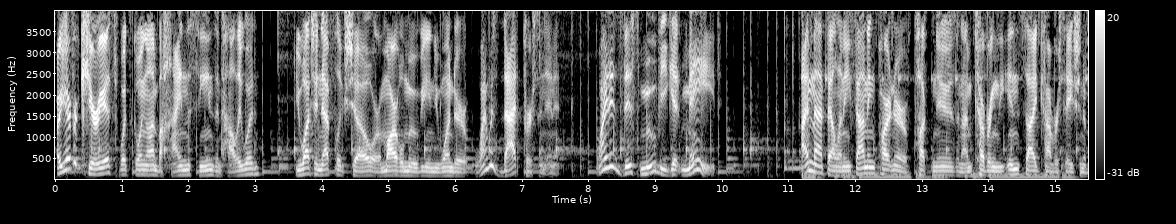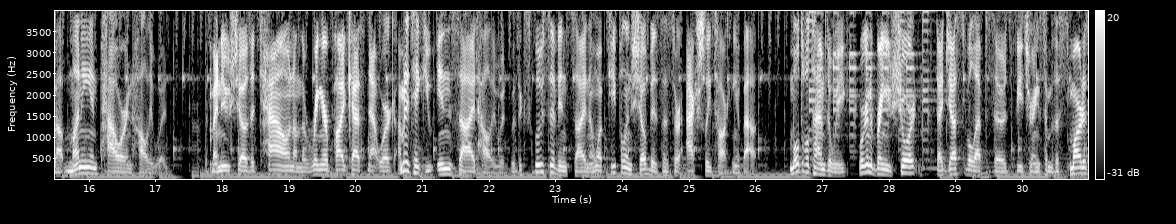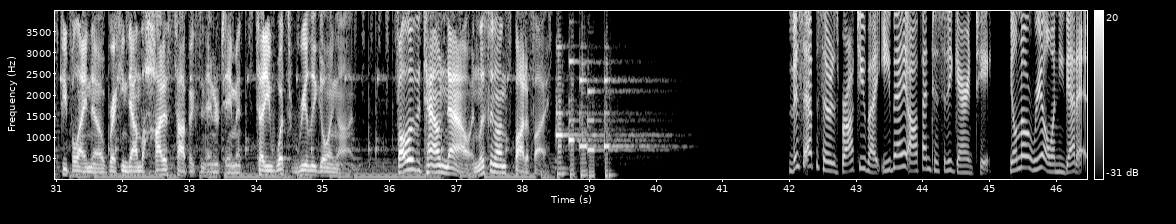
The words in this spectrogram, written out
Are you ever curious what's going on behind the scenes in Hollywood? You watch a Netflix show or a Marvel movie and you wonder, why was that person in it? Why did this movie get made? I'm Matt Belloni, founding partner of Puck News, and I'm covering the inside conversation about money and power in Hollywood. With my new show, The Town, on the Ringer Podcast Network, I'm going to take you inside Hollywood with exclusive insight on what people in show business are actually talking about. Multiple times a week, we're going to bring you short, digestible episodes featuring some of the smartest people I know breaking down the hottest topics in entertainment to tell you what's really going on. Follow The Town now and listen on Spotify. This episode is brought to you by eBay Authenticity Guarantee. You'll know real when you get it.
